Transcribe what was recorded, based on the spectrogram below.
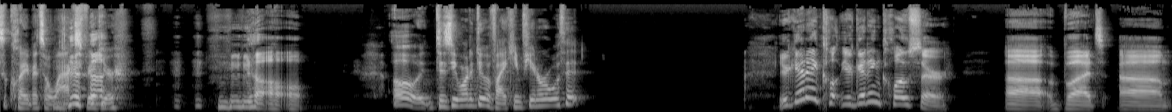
to claim it's a wax figure? no. Oh, does he want to do a Viking funeral with it? You're getting cl- you're getting closer. Uh, but um,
